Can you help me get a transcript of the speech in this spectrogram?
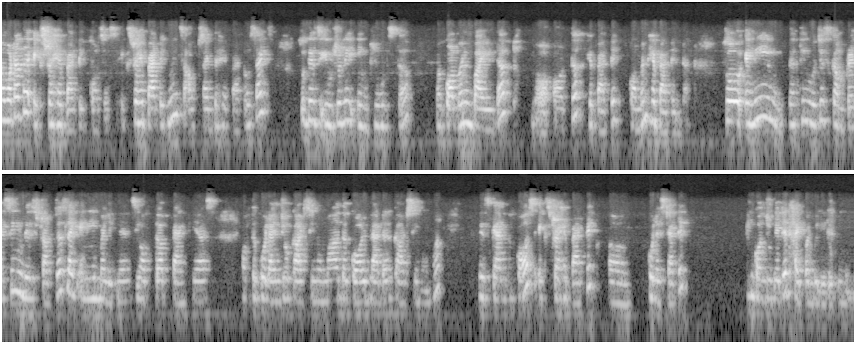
Now, what are the extrahepatic causes? Extrahepatic means outside the hepatocytes. So, this usually includes the a common bile duct or, or, the hepatic common hepatic duct. So any thing which is compressing these structures like any malignancy of the pancreas, of the cholangiocarcinoma, the gallbladder carcinoma, this can cause extrahepatic uh, cholestatic conjugated hyperbilirubinemia.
